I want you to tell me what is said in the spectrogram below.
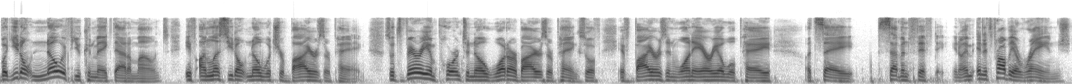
But you don't know if you can make that amount if unless you don't know what your buyers are paying. So it's very important to know what our buyers are paying. So if if buyers in one area will pay let's say 750 you know and, and it's probably a range.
